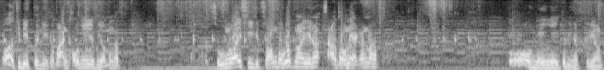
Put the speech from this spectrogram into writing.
โอ้ที่เด็ดเปิดนี่กับบานเขาใหญ่เลยพี่น้องมั้งครับ สูงร้อยสี่สิบสองบวกลบหน่อยเถอะเนาะสาวทองแรกนั่นมาครับ โอ้ใหญ่ๆตัวนี้ครับพี่น้อง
